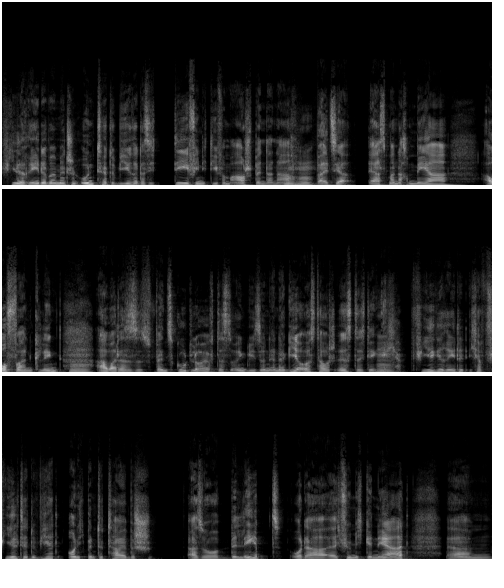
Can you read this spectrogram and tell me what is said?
viel rede bei Menschen und tätowiere, dass ich definitiv im Arsch bin danach, Mhm. weil es ja erstmal nach mehr Aufwand klingt, Hm. aber dass es, wenn es gut läuft, dass irgendwie so ein Energieaustausch ist, dass ich denke, Mhm. ich habe viel geredet, ich habe viel tätowiert und ich bin total besch also belebt oder äh, ich fühle mich genährt. Ähm,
